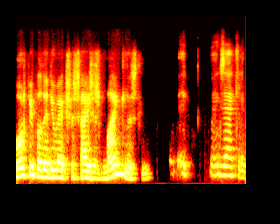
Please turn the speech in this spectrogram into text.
most people they do exercises mindlessly. Exactly.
